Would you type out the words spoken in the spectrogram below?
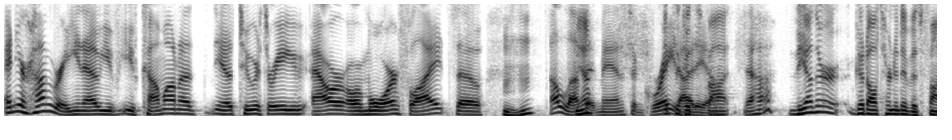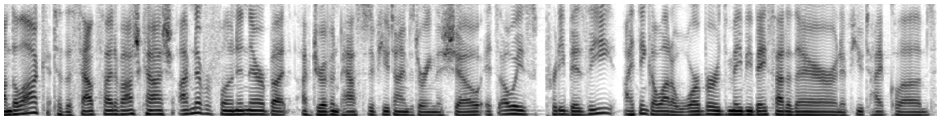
and you're hungry. You know, you've you've come on a you know two or three hour or more flight, so I love it, man. It's a great It's a good idea. spot. Uh-huh. The other good alternative is Fond du Lac to the south side of Oshkosh. I've never flown in there, but I've driven past it a few times during the show. It's always pretty busy. I think a lot of warbirds may be based out of there and a few type clubs.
